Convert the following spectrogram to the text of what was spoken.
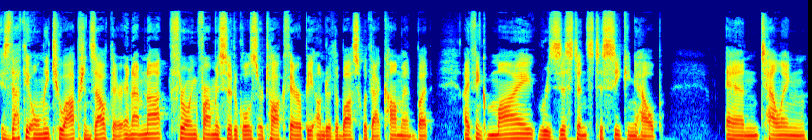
is that the only two options out there? And I'm not throwing pharmaceuticals or talk therapy under the bus with that comment, but I think my resistance to seeking help and telling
